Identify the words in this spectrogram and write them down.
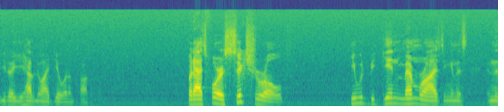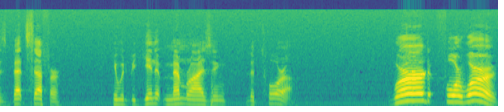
you know you have no idea what I'm talking about. But as for a six-year-old, he would begin memorizing in this in this Bet Sefer. He would begin memorizing the Torah, word for word.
